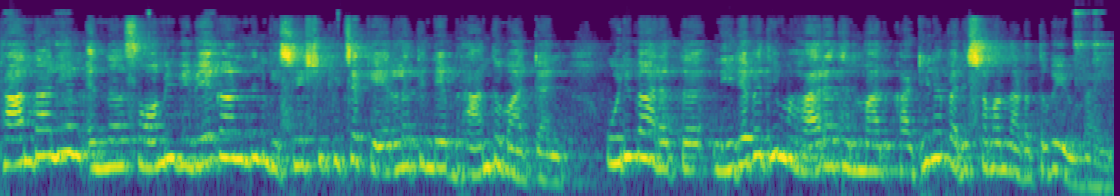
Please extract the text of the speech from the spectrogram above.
ഭ്രാന്താലയം എന്ന് സ്വാമി വിവേകാനന്ദൻ വിശേഷിപ്പിച്ച കേരളത്തിന്റെ ഭ്രാന്ത് മാറ്റാൻ ഒരു കാലത്ത് നിരവധി മഹാരഥന്മാർ കഠിന പരിശ്രമം നടത്തുകയുണ്ടായി.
